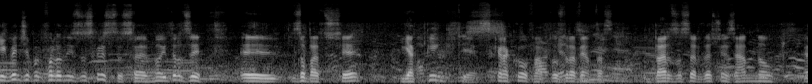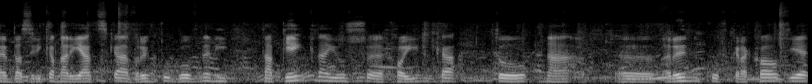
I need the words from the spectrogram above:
Niech będzie pochwalony Jezus Chrystus. E, Moi drodzy, e, zobaczcie, jak pięknie z Krakowa. Pozdrawiam Was bardzo serdecznie. Za mną e, Bazylika Mariacka w rynku głównym i ta piękna już choinka tu na rynku w Krakowie.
